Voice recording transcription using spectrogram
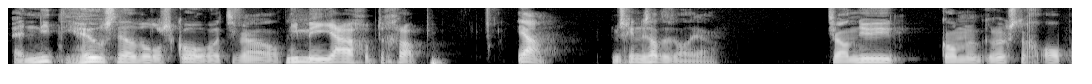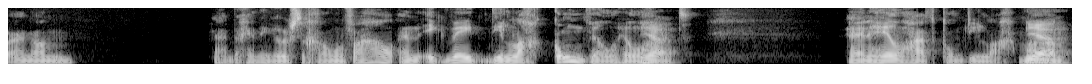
En niet heel snel willen scoren. Terwijl, niet meer jagen op de grap. ja, misschien is dat het wel, ja. Terwijl nu kom ik rustig op en dan ja, begin ik rustig gewoon een verhaal. En ik weet, die lach komt wel heel Ja. hard. En heel hard komt die lach. Maar, Ja. dan,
